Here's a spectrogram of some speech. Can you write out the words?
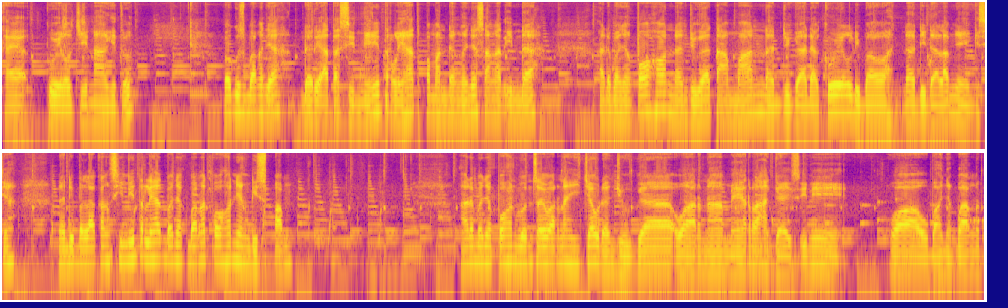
kayak kuil Cina gitu. Bagus banget ya dari atas sini terlihat pemandangannya sangat indah. Ada banyak pohon dan juga taman dan juga ada kuil di bawah nah, di dalamnya ya guys ya. Nah di belakang sini terlihat banyak banget pohon yang di spam ada banyak pohon bonsai warna hijau dan juga warna merah guys. Ini wow banyak banget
